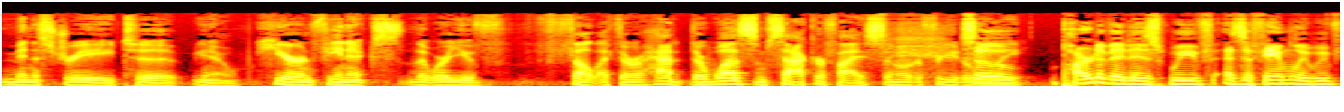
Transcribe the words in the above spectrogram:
ministry to you know here in Phoenix that where you've felt like there had there was some sacrifice in order for you to so really part of it is we've as a family we've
